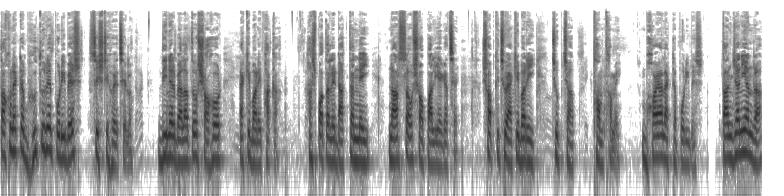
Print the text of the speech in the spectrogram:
তখন একটা ভুতুরে পরিবেশ সৃষ্টি হয়েছিল। দিনের বেলাতেও শহর একেবারে ফাঁকা। হাসপাতালে ডাক্তার নেই নার্সরাও সব পালিয়ে গেছে। সবকিছু একেবারেই চুপচাপ থমথমে। ভয়াল একটা পরিবেশ। তানজানিয়ানরা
